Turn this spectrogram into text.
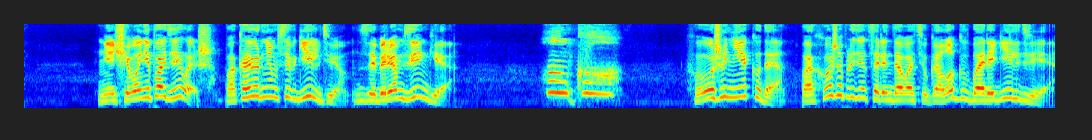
Ничего не поделаешь, пока вернемся в гильдию, заберем деньги. Ого. Хуже некуда. Похоже, придется арендовать уголок в баре гильдии.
